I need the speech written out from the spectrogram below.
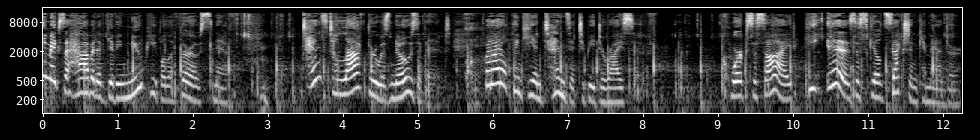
He makes a habit of giving new people a thorough sniff. Tends to laugh through his nose a bit, but I don't think he intends it to be derisive. Quirks aside, he is a skilled section commander.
